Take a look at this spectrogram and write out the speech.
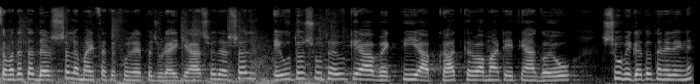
સંવાદદાતા દર્શલ અમારી સાથે ફોન પર જોડાઈ ગયા છે. દર્શલ, એવું તો શું થયું કે આ વ્યક્તિ આપઘાત કરવા માટે ત્યાં ગયો? શું વિગતો તને લઈને?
